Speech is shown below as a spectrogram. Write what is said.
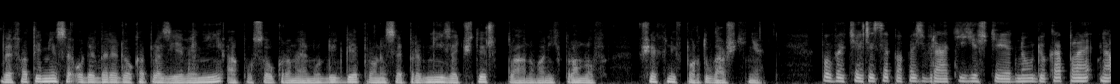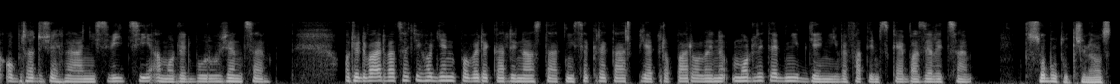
Ve Fatimě se odebere do kaple zjevení a po soukromé modlitbě pronese první ze čtyř plánovaných promluv, všechny v portugalštině. Po večeři se papež vrátí ještě jednou do kaple na obřad žehnání svící a modlitbu růžence. Od 22 hodin povede kardinál státní sekretář Pietro Parolin modlitební bdění ve Fatimské bazilice. V sobotu 13.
